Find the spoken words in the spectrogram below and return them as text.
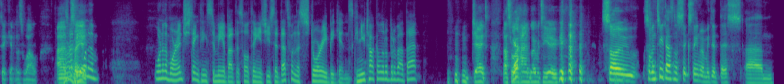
ticket as well. Um, so, yeah. one of the one of the more interesting things to me about this whole thing is you said that's when the story begins. Can you talk a little bit about that? Jed, that's what yeah. I hand over to you. so, so in 2016 when we did this, um,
